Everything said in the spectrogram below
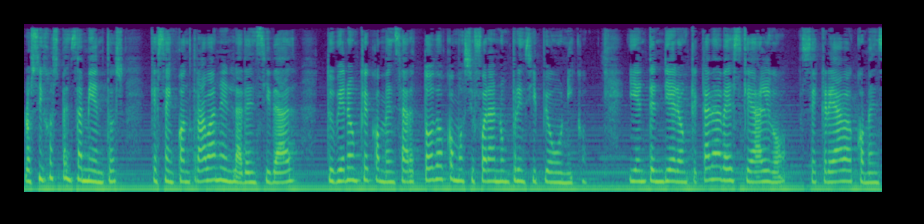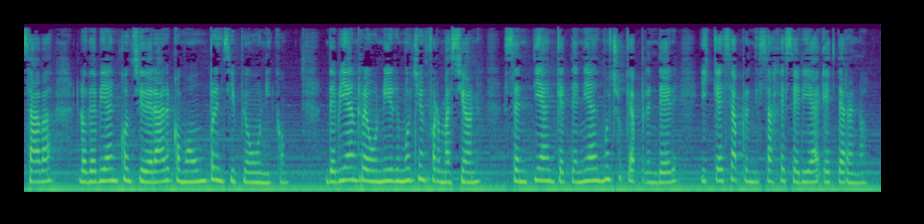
los hijos pensamientos que se encontraban en la densidad tuvieron que comenzar todo como si fueran un principio único, y entendieron que cada vez que algo se creaba o comenzaba, lo debían considerar como un principio único. Debían reunir mucha información, sentían que tenían mucho que aprender y que ese aprendizaje sería eterno.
